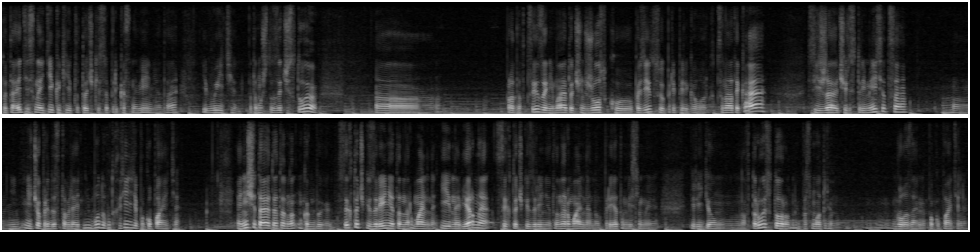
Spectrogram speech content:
Пытайтесь найти какие-то точки соприкосновения, да, и выйти. Потому что зачастую э, продавцы занимают очень жесткую позицию при переговорах. Цена такая, съезжаю через три месяца, э, ничего предоставлять не буду, вот хотите, покупайте. И они считают это, ну, как бы, с их точки зрения это нормально. И, наверное, с их точки зрения это нормально, но при этом, если мы перейдем на вторую сторону и посмотрим глазами покупателя,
